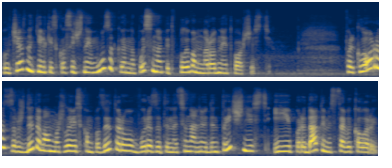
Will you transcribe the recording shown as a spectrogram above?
Величезна кількість класичної музики написана під впливом народної творчості. Фольклор завжди давав можливість композитору виразити національну ідентичність і передати місцевий колорит.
